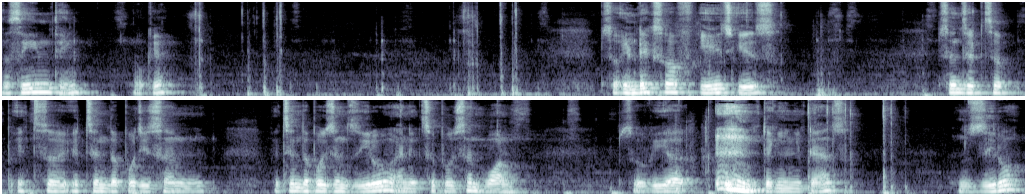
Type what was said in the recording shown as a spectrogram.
the same thing okay so index of age is since it's a it's a, it's in the position it's in the position 0 and it's a position 1 so we are taking it as 0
